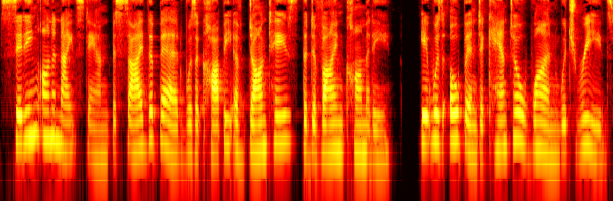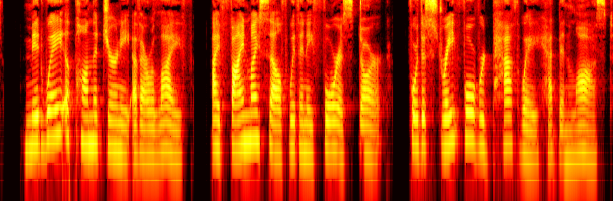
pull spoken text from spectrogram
Sitting on a nightstand beside the bed was a copy of Dante's The Divine Comedy. It was open to Canto 1, which reads Midway upon the journey of our life, I find myself within a forest dark, for the straightforward pathway had been lost.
